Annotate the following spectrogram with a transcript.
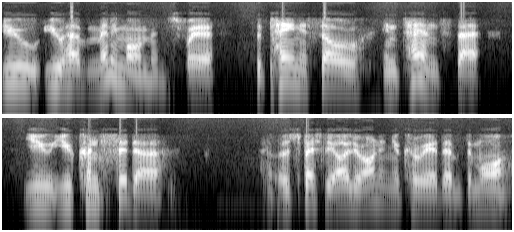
you you have many moments where the pain is so intense that you you consider, especially earlier on in your career, the the more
